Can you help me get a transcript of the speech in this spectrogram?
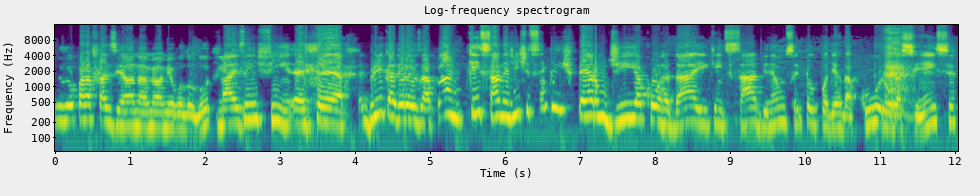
Eu vou parafraseando meu amigo Lulu. Mas, enfim, é, é, brincadeiras à parte, quem sabe a gente sempre espera um dia acordar e quem sabe, né? Não sei pelo poder da cura ou da ciência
